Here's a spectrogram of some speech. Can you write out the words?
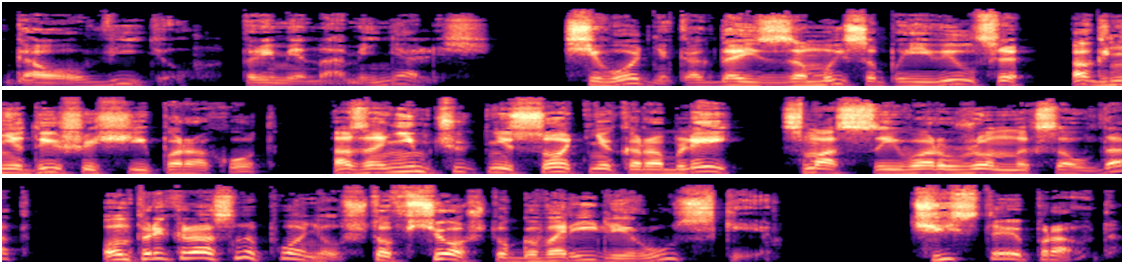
Гао видел, Времена менялись. Сегодня, когда из-за мыса появился огнедышащий пароход, а за ним чуть не сотня кораблей с массой вооруженных солдат, он прекрасно понял, что все, что говорили русские, чистая правда.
